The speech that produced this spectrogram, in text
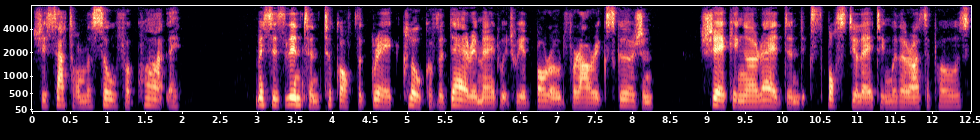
She sat on the sofa quietly. Mrs. Linton took off the grey cloak of the dairymaid which we had borrowed for our excursion, shaking her head and expostulating with her, I suppose.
